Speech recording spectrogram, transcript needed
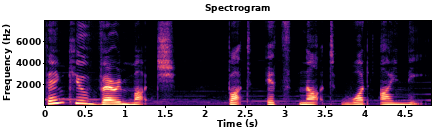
Thank you very much, but it's not what I need.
